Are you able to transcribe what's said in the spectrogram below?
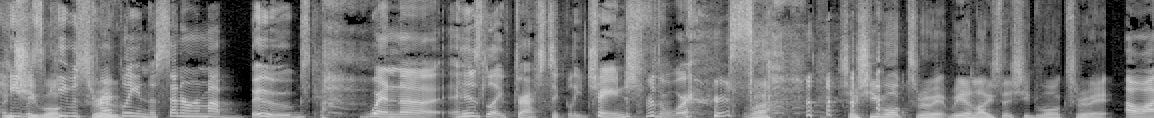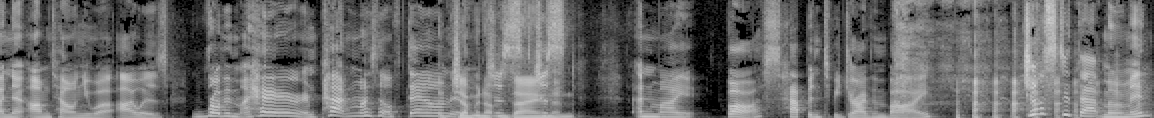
and he she was walked he was through. directly in the center of my boobs when uh, his life drastically changed for the worse. Well, so she walked through it, realized that she'd walked through it, oh, I know. I'm telling you what, I was rubbing my hair and patting myself down, and jumping up just- and down, just- and and my boss happened to be driving by just at that moment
